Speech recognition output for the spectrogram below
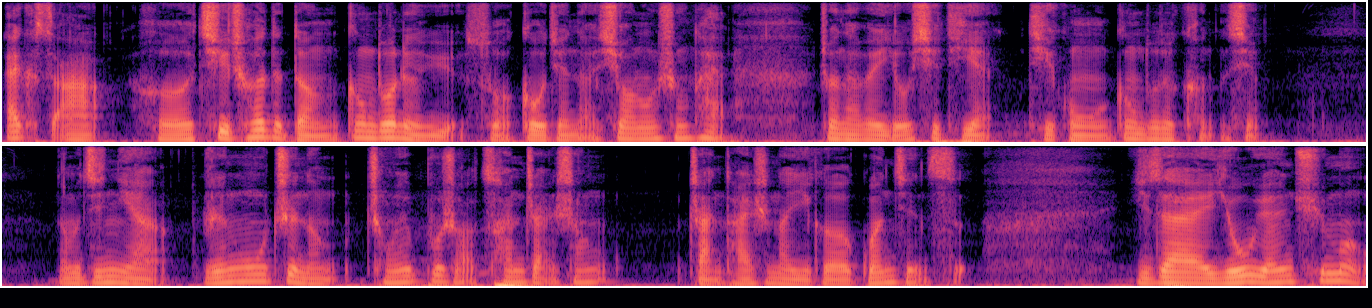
XR 和汽车的等更多领域所构建的骁龙生态，正在为游戏体验提供更多的可能性。那么今年啊，人工智能成为不少参展商展台上的一个关键词。以在“游园区梦”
